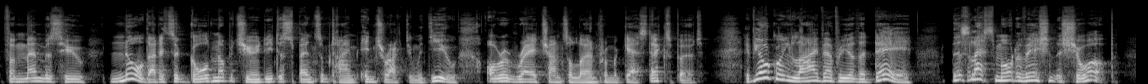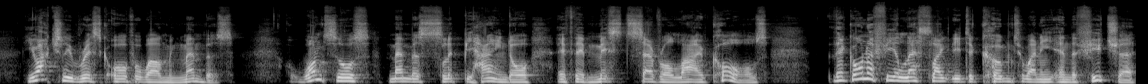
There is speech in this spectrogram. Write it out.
for members who know that it's a golden opportunity to spend some time interacting with you or a rare chance to learn from a guest expert. If you're going live every other day, there's less motivation to show up. You actually risk overwhelming members. Once those members slip behind or if they've missed several live calls, they're going to feel less likely to come to any in the future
